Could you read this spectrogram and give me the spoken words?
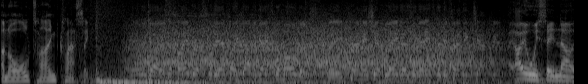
an all-time classic. Here we go, the favourites for the FA Cup against the holders, the Premiership leaders against the defending champions. I always say now,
